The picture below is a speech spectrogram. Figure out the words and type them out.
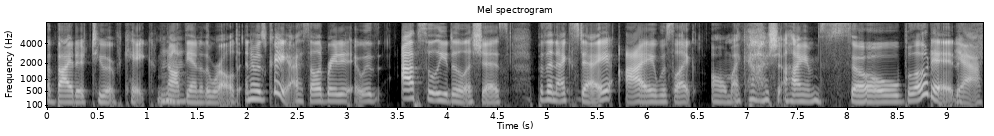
a bite or two of cake, not Mhm. the end of the world. And it was great. I celebrated. It was absolutely delicious. But the next day, I was like, oh my gosh, I am so bloated. yeah.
